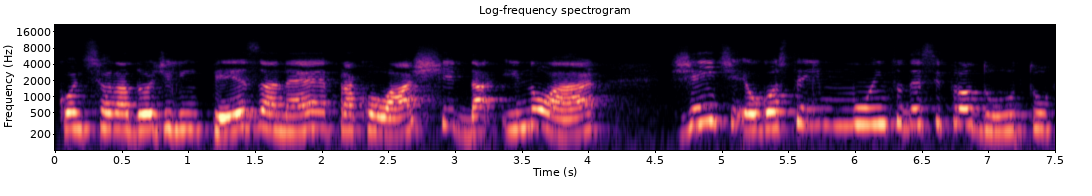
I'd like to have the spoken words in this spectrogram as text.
condicionador de limpeza, né, para coache da Inoar. Gente, eu gostei muito desse produto.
